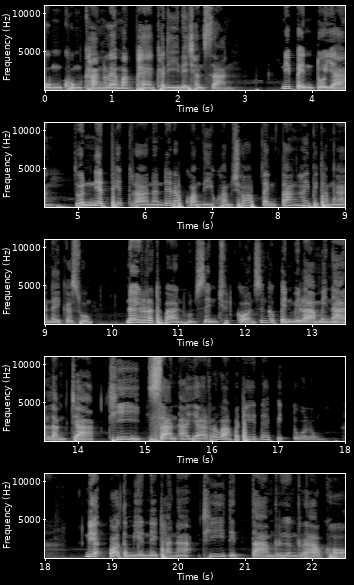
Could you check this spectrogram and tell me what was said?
กลุ่มคุมขังและมักแพ้คดีในชั้นศาลนี่เป็นตัวอย่าง ส่วนเนตเพตรานั้นได้รับความดีความชอบแต่งตั้งให้ไปทำงานในกระทรวง ในรัฐบาลฮุนเซนชุดก่อน ซึ่งก็เป็นเวลาไม่นานหลังจากที่ศาลอาญาระหว่างประเทศได้ปิดตัวลง เนี่ยปอตเมียนในฐานะที่ติดตามเรื่องราวของ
